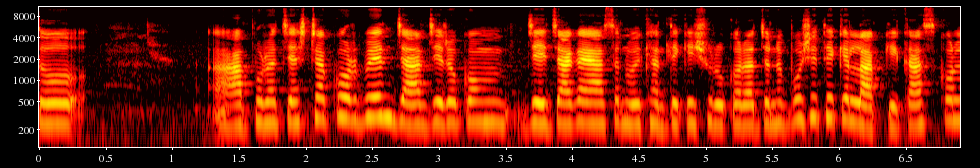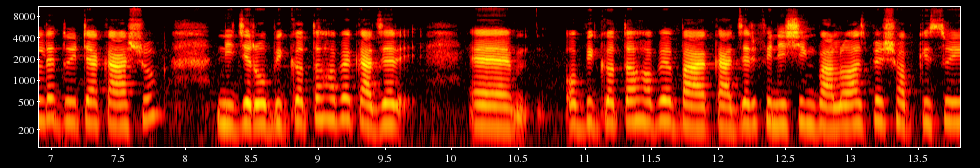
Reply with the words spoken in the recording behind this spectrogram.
তো আপুরা চেষ্টা করবেন, যার যেরকম যে জায়গায় আছেন ওইখান থেকে শুরু করার জন্য। বসে থেকে লাভ কি? কাজ করলে দুই টাকা আসুক, নিজের অভিজ্ঞতা হবে, কাজের অভিজ্ঞতা হবে বা কাজের ফিনিশিং ভালো আসবে সব কিছুই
